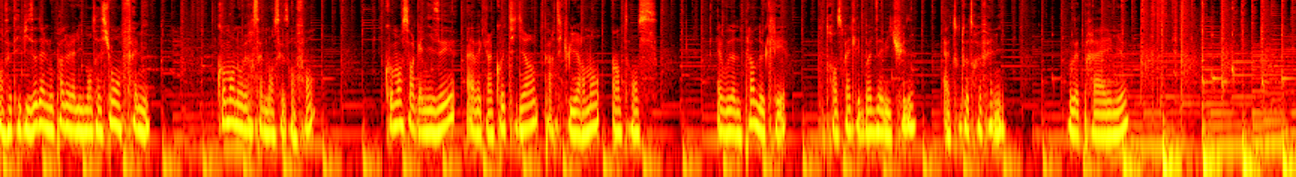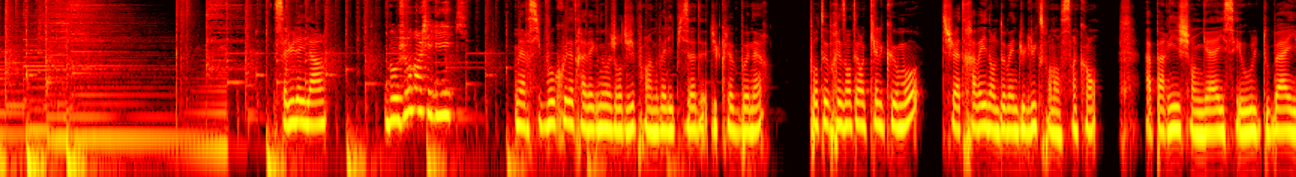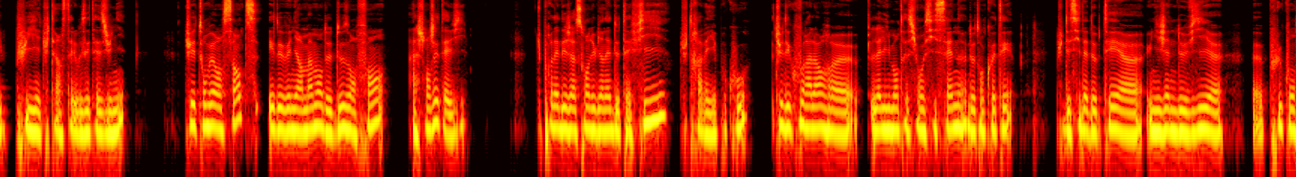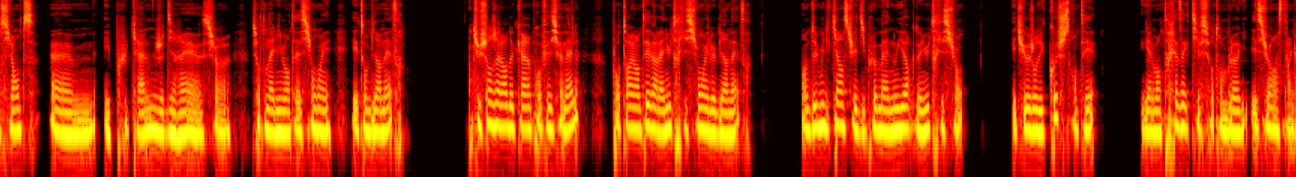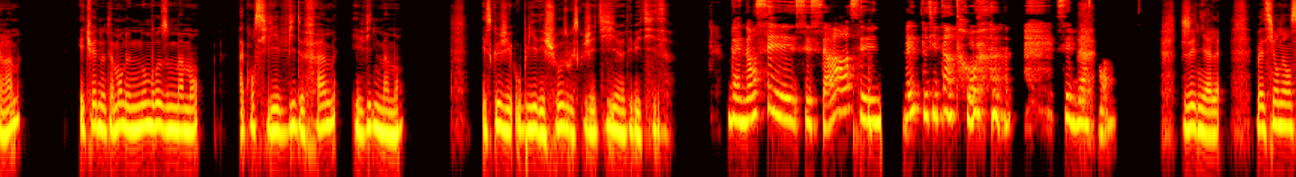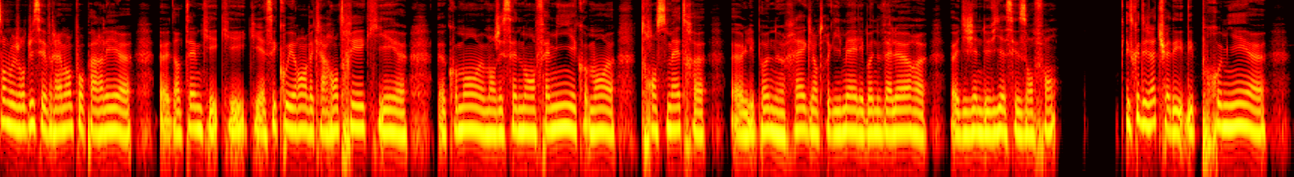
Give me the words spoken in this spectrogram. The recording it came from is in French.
Dans cet épisode, elle nous parle de l'alimentation en famille. Comment nourrir sainement ses enfants Comment s'organiser avec un quotidien particulièrement intense Elle vous donne plein de clés pour transmettre les bonnes habitudes à toute votre famille. Vous êtes prêts à aller mieux? Salut Leïla Bonjour Angélique Merci beaucoup d'être avec nous aujourd'hui pour un nouvel épisode du Club Bonheur. Pour te présenter en quelques mots, tu as travaillé dans le domaine du luxe pendant 5 ans, à Paris, Shanghai, Séoul, Dubaï, puis tu t'es installée aux États-Unis. Tu es tombée enceinte et devenir maman de deux enfants a changé ta vie. Tu prenais déjà soin du bien-être de ta fille, tu travaillais beaucoup. Tu découvres alors euh, l'alimentation aussi saine de ton côté. Tu décides d'adopter euh, une hygiène de vie euh, plus consciente et plus calme, je dirais, sur, sur ton alimentation et, et ton bien-être. Tu changes alors de carrière professionnelle pour t'orienter vers la nutrition et le bien-être. En 2015, tu es diplômé à New York de nutrition et tu es aujourd'hui coach santé, également très actif sur ton blog et sur Instagram. Et tu aides notamment de nombreuses mamans à concilier vie de femme et vie de maman. Est-ce que j'ai oublié des choses ou est-ce que j'ai dit euh, des bêtises? Ben non, c'est ça, hein, c'est une belle petite intro. c'est bien ça. Génial. Bah, si on est ensemble aujourd'hui, c'est vraiment pour parler euh, euh, d'un thème qui est, qui, est, qui est, assez cohérent avec la rentrée, qui est euh, comment manger sainement en famille et comment transmettre les bonnes règles, entre guillemets, les bonnes valeurs d'hygiène de vie à ses enfants. Est-ce que déjà tu as des, des premiers,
